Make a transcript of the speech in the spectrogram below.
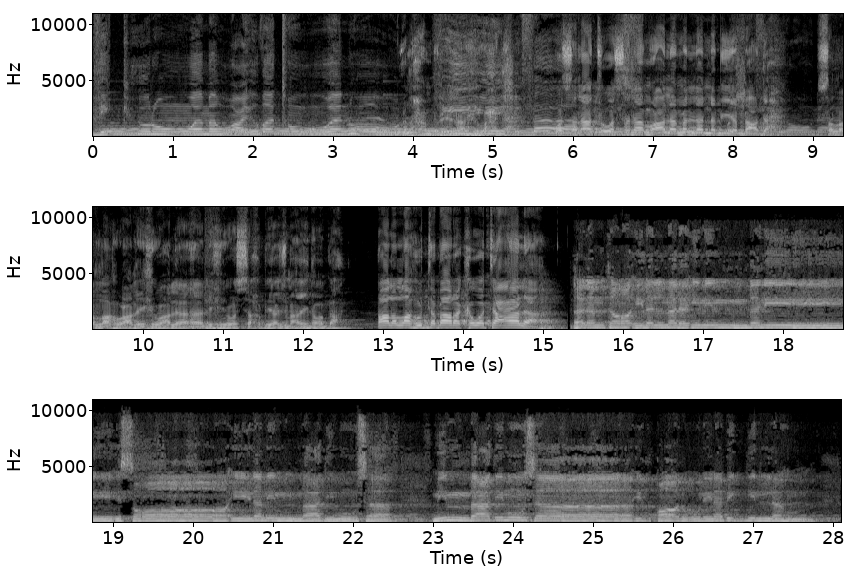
ذكر وموعظة ونور. الحمد لله وحده. والصلاة والسلام على من لا نبي بعده. صلى الله عليه وعلى آله وصحبه أجمعين وبعد. قال الله تبارك وتعالى ألم تر إلى الملأ من بني إسرائيل من بعد موسى من بعد موسى إذ قالوا لنبي لهم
